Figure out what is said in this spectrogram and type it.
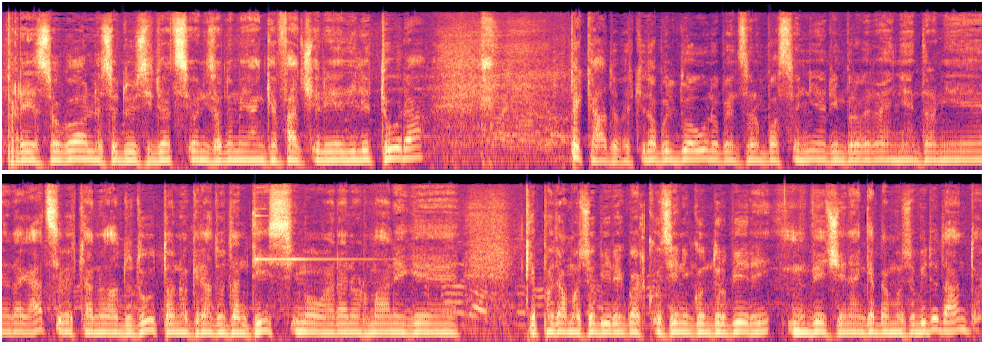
preso gol su due situazioni secondo me anche facili di lettura Peccato perché dopo il 2-1 penso non posso rimproverare niente ai miei ragazzi perché hanno dato tutto, hanno creato tantissimo, era normale che, che potevamo subire qualcosina in contropiede, invece neanche abbiamo subito tanto.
